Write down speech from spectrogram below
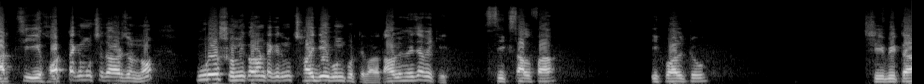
আর থ্রি এই হরটাকে মুছে দেওয়ার জন্য পুরো সমীকরণটাকে তুমি ছয় দিয়ে গুণ করতে পারো। তাহলে হয়ে যাবে কি? Six alpha equal to three beta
